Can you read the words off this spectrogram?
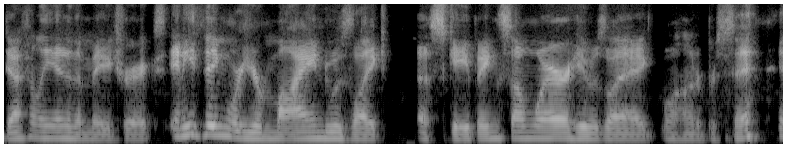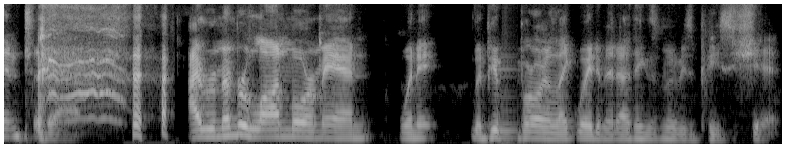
Definitely into the Matrix. Anything where your mind was like escaping somewhere, he was like 100% into that. I remember Lawnmower Man when it when people were like, "Wait a minute, I think this movie's a piece of shit."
